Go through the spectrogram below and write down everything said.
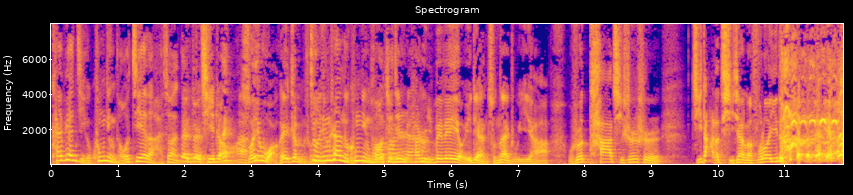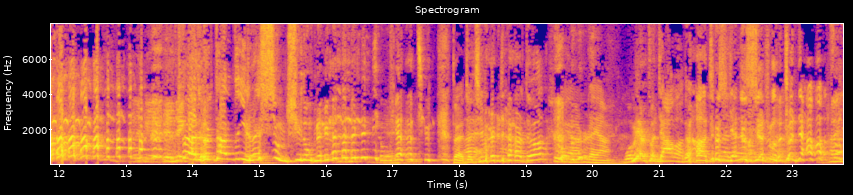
开篇几个空镜头接的还算对对齐整。所以我可以这么说，旧金山的空镜头，旧金山他是微微有一点存在主义哈。我说他其实是极大的体现了弗洛伊德。对啊，就是他一直在性驱动这个 影片，对，就基本是这样，对吧？是这样，是这样。我们也是专家嘛，对吧？就是研究学术的专家嘛。他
